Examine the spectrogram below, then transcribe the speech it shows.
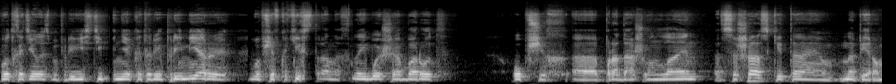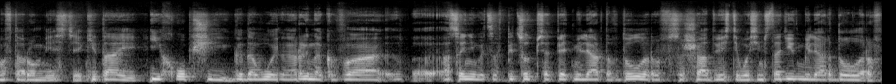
Вот хотелось бы привести некоторые примеры. Вообще, в каких странах наибольший оборот общих э, продаж онлайн. От США с Китаем на первом и втором месте. Китай, их общий годовой рынок в, э, оценивается в 555 миллиардов долларов, США 281 миллиард долларов.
